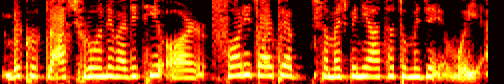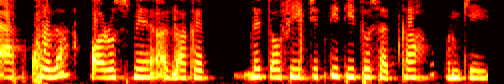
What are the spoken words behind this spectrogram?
بالکل کلاس شروع ہونے والی تھی اور فوری طور پہ اب سمجھ میں نہیں آتا تو مجھے وہی ایپ کھولا اور اس میں اللہ کا توفیق جتنی تھی تو صدقہ ان کی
